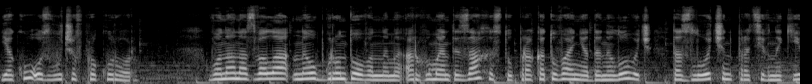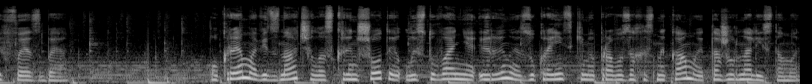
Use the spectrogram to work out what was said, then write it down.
яку озвучив прокурор. Вона назвала необґрунтованими аргументи захисту про катування Данилович та злочин працівників ФСБ. Окремо відзначила скриншоти листування Ірини з українськими правозахисниками та журналістами.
